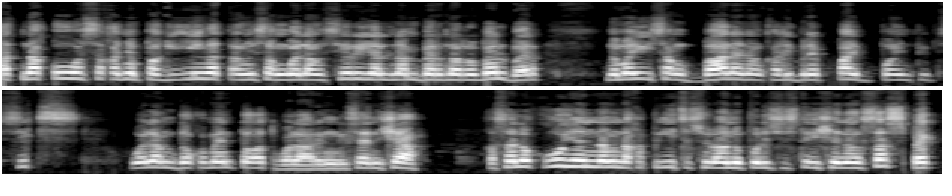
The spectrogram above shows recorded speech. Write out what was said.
at nakuha sa kanyang pag-iingat ang isang walang serial number na revolver na may isang bala ng kalibre 5.56, walang dokumento at wala ring lisensya. Kasalukuyan nang nakapiit sa Solano Police Station ang suspect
